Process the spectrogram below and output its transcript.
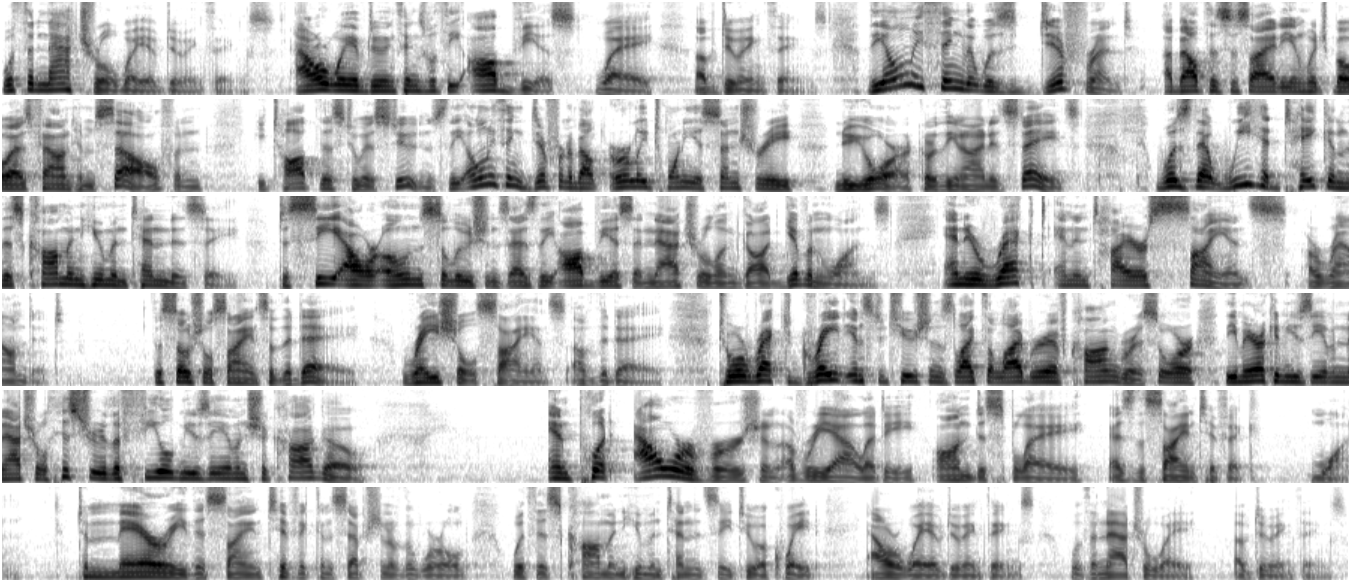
with the natural way of doing things, our way of doing things with the obvious way of doing things. The only thing that was different about the society in which Boas found himself, and he taught this to his students, the only thing different about early 20th century New York or the United States was that we had taken this common human tendency to see our own solutions as the obvious and natural and God given ones, and erect an entire science around it. The social science of the day, racial science of the day, to erect great institutions like the Library of Congress or the American Museum of Natural History or the Field Museum in Chicago, and put our version of reality on display as the scientific one to marry this scientific conception of the world with this common human tendency to equate our way of doing things with a natural way of doing things.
